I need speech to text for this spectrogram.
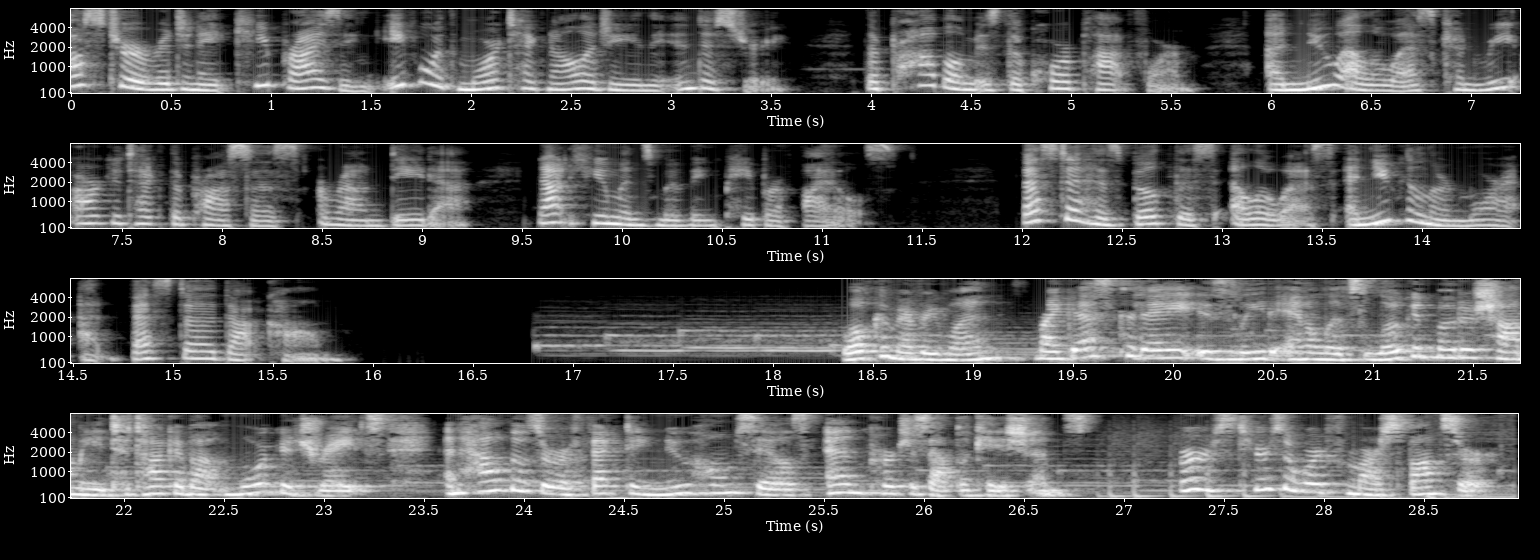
costs to originate keep rising even with more technology in the industry. The problem is the core platform. A new LOS can re architect the process around data, not humans moving paper files. Vesta has built this LOS, and you can learn more at Vesta.com. Welcome, everyone. My guest today is lead analyst Logan Mohtashami to talk about mortgage rates and how those are affecting new home sales and purchase applications. First, here's a word from our sponsor.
